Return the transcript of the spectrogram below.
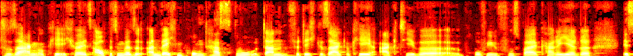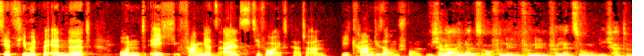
zu sagen, okay, ich höre jetzt auf, beziehungsweise an welchem Punkt hast du dann für dich gesagt, okay, aktive Profifußballkarriere ist jetzt hiermit beendet und ich fange jetzt als TV-Experte an. Wie kam dieser Umschwung? Ich habe ja eingangs auch von den, von den Verletzungen, die ich hatte,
